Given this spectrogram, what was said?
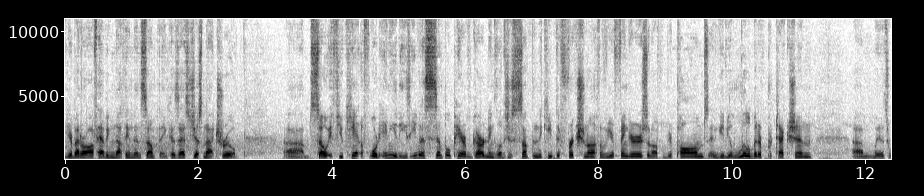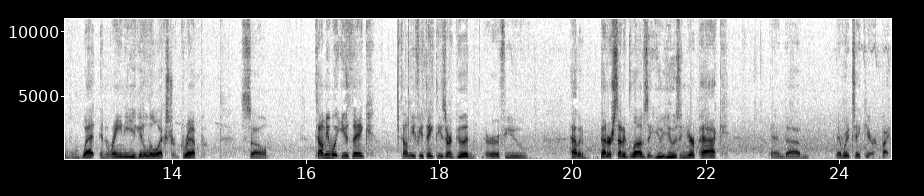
you're better off having nothing than something, because that's just not true. Um, so if you can't afford any of these, even a simple pair of gardening gloves, just something to keep the friction off of your fingers and off of your palms and give you a little bit of protection. Um, when it's wet and rainy, you get a little extra grip. So tell me what you think. Tell me if you think these are good or if you have a better set of gloves that you use in your pack. And um, everybody take care. Bye.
